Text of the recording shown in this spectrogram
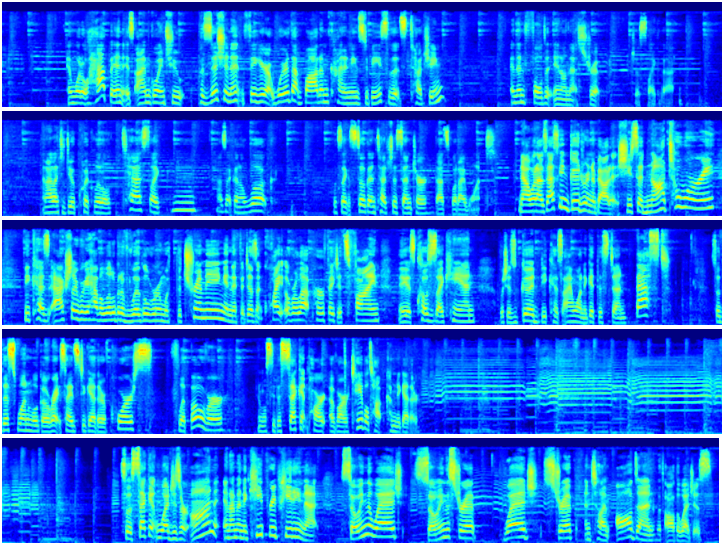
And what will happen is I'm going to position it, figure out where that bottom kind of needs to be so that it's touching, and then fold it in on that strip, just like that. And I like to do a quick little test, like, hmm, how's that gonna look? Looks like it's still gonna touch the center. That's what I want. Now, when I was asking Gudrun about it, she said not to worry because actually we're gonna have a little bit of wiggle room with the trimming and if it doesn't quite overlap perfect, it's fine. Maybe as close as I can, which is good because I wanna get this done fast. So this one will go right sides together, of course, flip over, and we'll see the second part of our tabletop come together. So the second wedges are on, and I'm gonna keep repeating that. Sewing the wedge, sewing the strip, wedge, strip, until I'm all done with all the wedges.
